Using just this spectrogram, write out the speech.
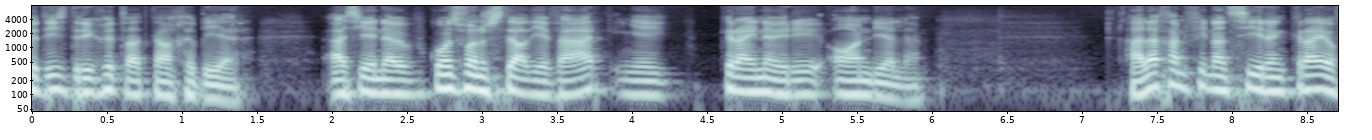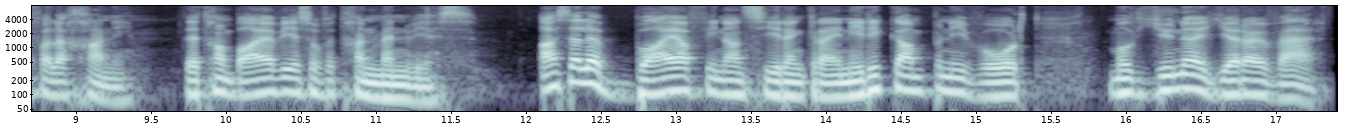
goed, hier's drie goed wat kan gebeur. As jy nou kom ons veronderstel jy werk en jy kry nou hierdie aandele. Hulle gaan finansiering kry of hulle gaan nie. Dit gaan baie wees of dit gaan min wees. As hulle baie finansiering kry en hierdie company word miljoene euro werd,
